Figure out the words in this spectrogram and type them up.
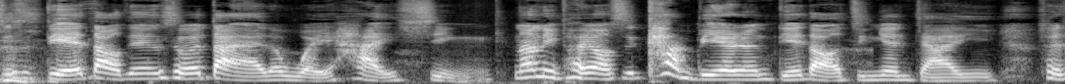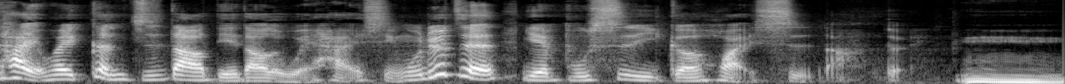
就是跌倒这件事会带来的危害性。那你朋友是看别人跌倒经验加一，所以他也会更知道跌倒的危害性。我觉得这也不是一个坏事啊，对。嗯，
